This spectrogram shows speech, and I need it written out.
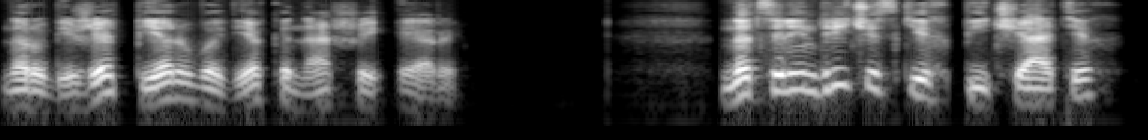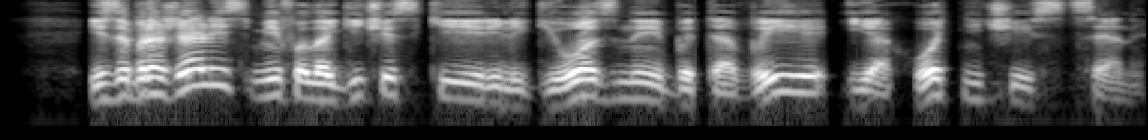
на рубеже первого века нашей эры. На цилиндрических печатях изображались мифологические, религиозные, бытовые и охотничьи сцены.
